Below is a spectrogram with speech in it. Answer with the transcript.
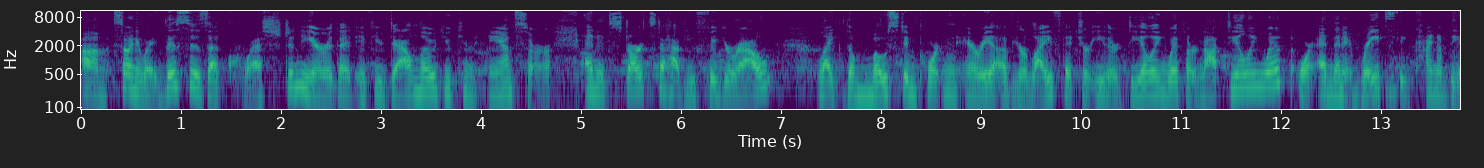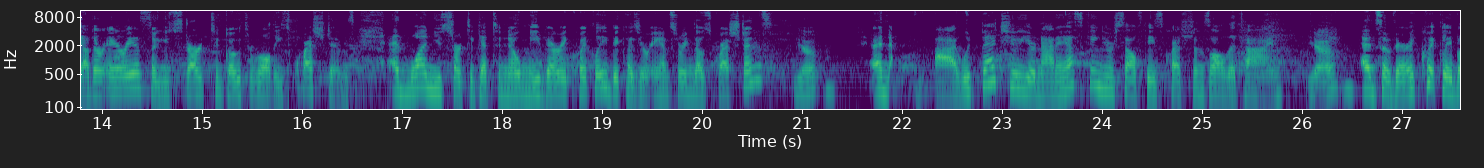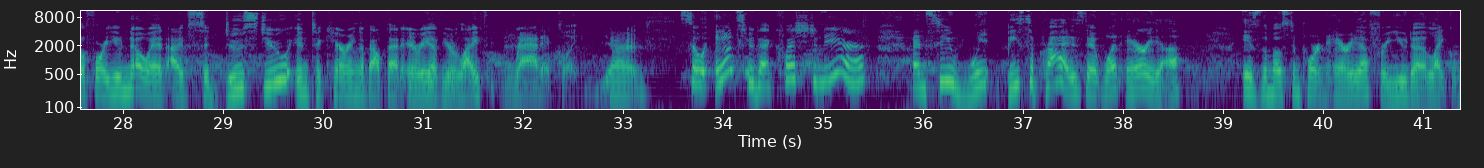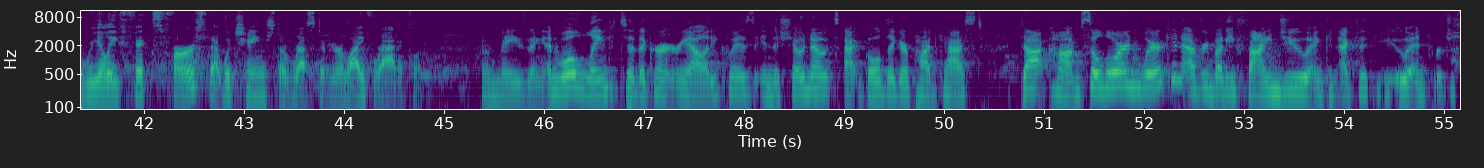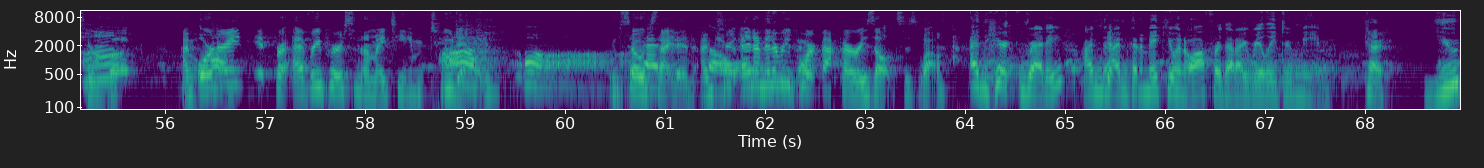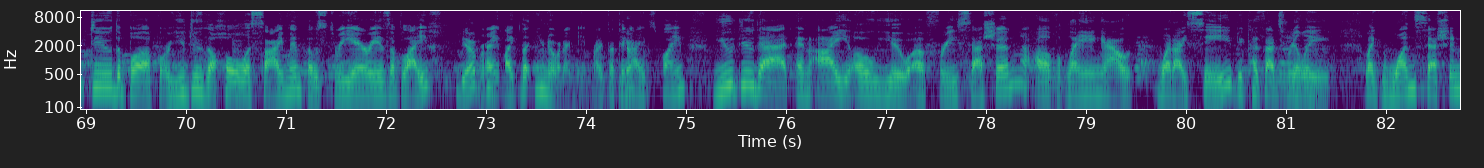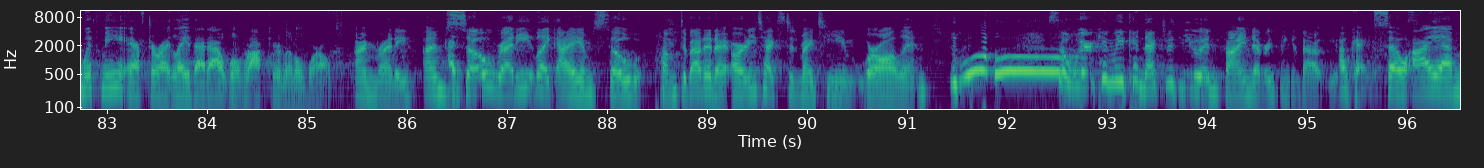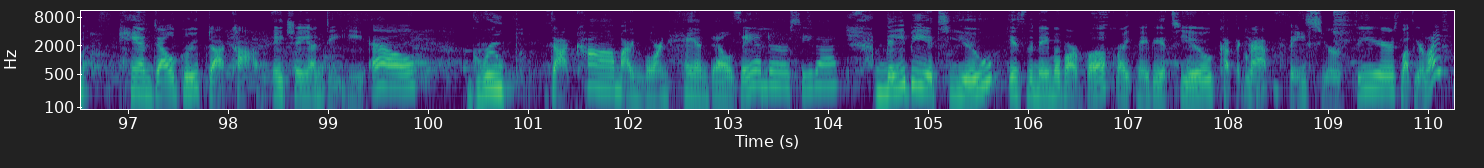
Um, so anyway, this is a questionnaire that if you download, you can answer, and it starts to have you figure out like the most important area of your life that you're either dealing with or not dealing with, or and then it rates the kind of the other areas. So you start to go through all these questions, and one, you start to get to know me very quickly because you're answering those questions. Yep. And I would bet you you're not asking yourself these questions all the time. Yeah. And so very quickly before you know it, I've seduced you into caring about that area of your life radically. Yes. So answer that questionnaire and see what, be surprised at what area is the most important area for you to like really fix first that would change the rest of your life radically. Amazing. And we'll link to the current reality quiz in the show notes at goaldiggerpodcast.com. So Lauren, where can everybody find you and connect with you and purchase your book? I'm ordering it for every person on my team today. Ah. Ah. I'm so excited. I'm so true, and I'm going to report back our results as well. And here, ready? I'm, I'm going to make you an offer that I really do mean. Okay. You do the book or you do the whole assignment, those three areas of life. Yep. Right? Like, you know what I mean, right? The thing Yep. I explained. You do that and I owe you a free session of laying out what I see because that's really like one session with me after I lay that out will rock your little world. I'm ready. I'm so ready. Like I am so pumped about it. I already texted my team. We're all in. So where can we connect with you and find everything about you? Okay, so I am handelgroup.com, H A N D E L, group.com. I'm Lauren Handel Zander. See that? Maybe It's You is the name of our book, right? Maybe It's You. Cut the crap, face your fears, love your life.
